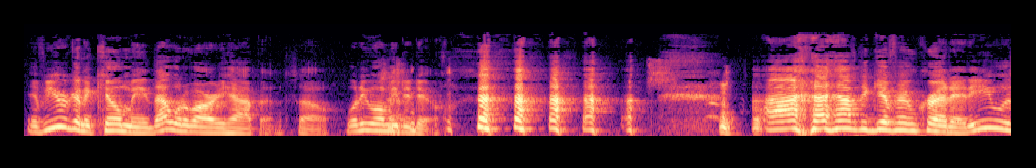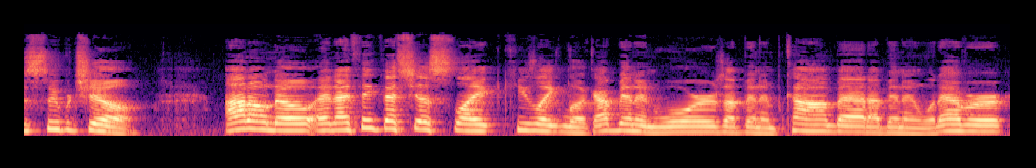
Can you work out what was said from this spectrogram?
if you were going to kill me, that would have already happened. So, what do you want me to do?" I have to give him credit. He was super chill. I don't know, and I think that's just like he's like, "Look, I've been in wars, I've been in combat, I've been in whatever.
